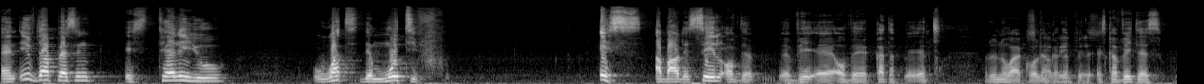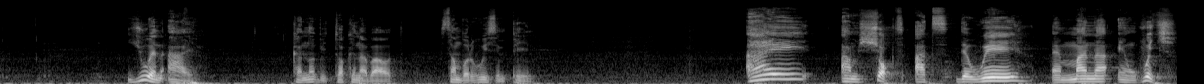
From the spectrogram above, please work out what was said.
And if that person is telling you what the motive is about the sale of the uh, uh, of the uh, I don't know why I call them Excavators. catapults, excavators. You and I cannot be talking about somebody who is in pain. I am shocked at the way and manner in which,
